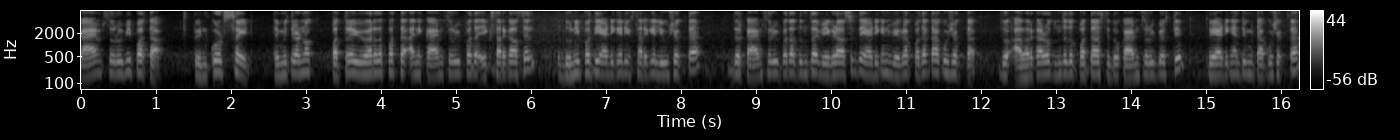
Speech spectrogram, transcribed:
कायमस्वरूपी पत्ता पिनकोड सहित. तर मित्रांनो पत्रव्यवहाराचा पत्ता आणि कायमस्वरूपी पत्ता एकसारखा असेल तर दोन्ही पती या ठिकाणी एकसारखे लिहू शकता. जर कायमस्वरूपी पत्ता तुमचा वेगळा असेल तर या ठिकाणी वेगळा पत्ता टाकू शकता. जो आधार कार्डवर तुमचा जो पत्ता असते तो कायमस्वरूपी असते तो या ठिकाणी तुम्ही टाकू शकता.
